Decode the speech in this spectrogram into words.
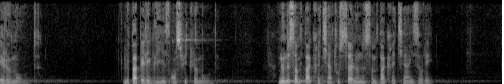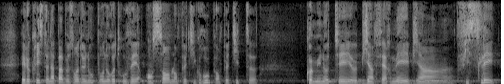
et le monde. Le pape et l'Église, ensuite le monde. Nous ne sommes pas chrétiens tout seuls, nous ne sommes pas chrétiens isolés. Et le Christ n'a pas besoin de nous pour nous retrouver ensemble en petits groupes, en petites euh, communautés euh, bien fermées, bien ficelées,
